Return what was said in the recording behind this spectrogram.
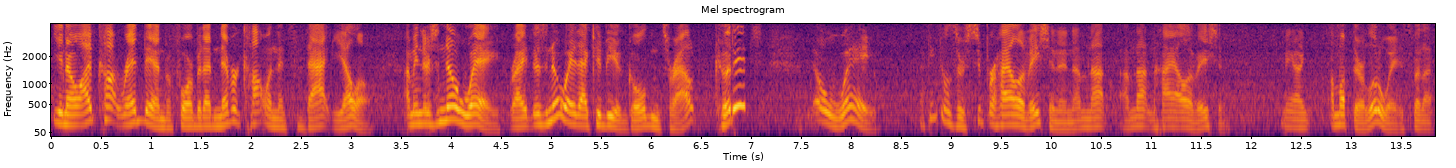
you know, I've caught red band before, but I've never caught one that's that yellow. I mean, there's no way, right? There's no way that could be a golden trout. Could it? No way. I think those are super high elevation and I'm not, I'm not in high elevation. I mean, I, I'm up there a little ways, but not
